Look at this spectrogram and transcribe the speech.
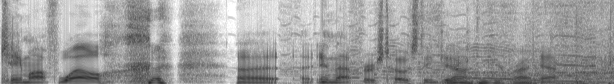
came off well uh, in that first hosting gig. Yeah, I think you're right. Yeah.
